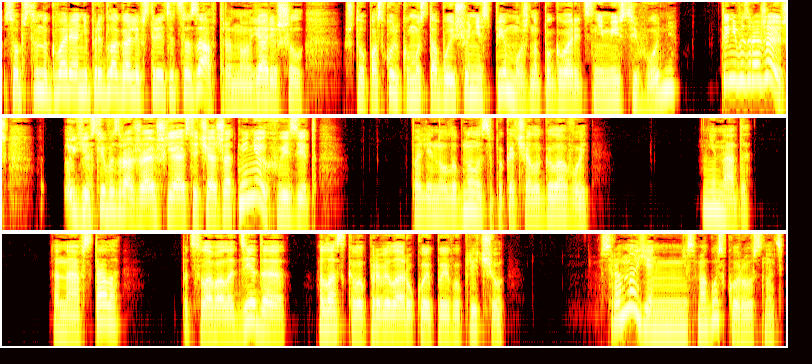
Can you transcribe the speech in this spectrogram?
Собственно говоря, они предлагали встретиться завтра, но я решил, что поскольку мы с тобой еще не спим, можно поговорить с ними и сегодня. Ты не возражаешь? Если возражаешь, я сейчас же отменю их визит». Полина улыбнулась и покачала головой. «Не надо». Она встала, поцеловала деда, ласково провела рукой по его плечу. «Все равно я не смогу скоро уснуть.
